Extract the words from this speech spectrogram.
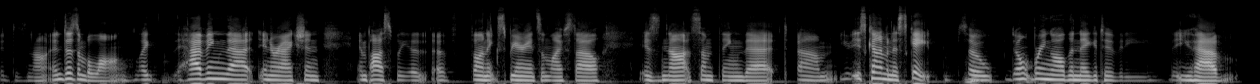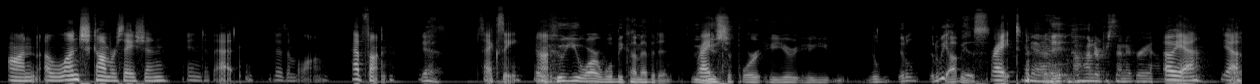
it does not. It doesn't belong. Like having that interaction and possibly a, a fun experience and lifestyle is not something that um, you- it's kind of an escape. So Mm-hmm. don't bring all the negativity that you have on a lunch conversation into that. It doesn't belong. Have fun. Yeah. Sexy. Yeah, who you are will become evident. Who you support, who you who you you'll it'll it'll be obvious. right. Yeah, Right. 100% agree on that. Oh yeah. Yeah.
